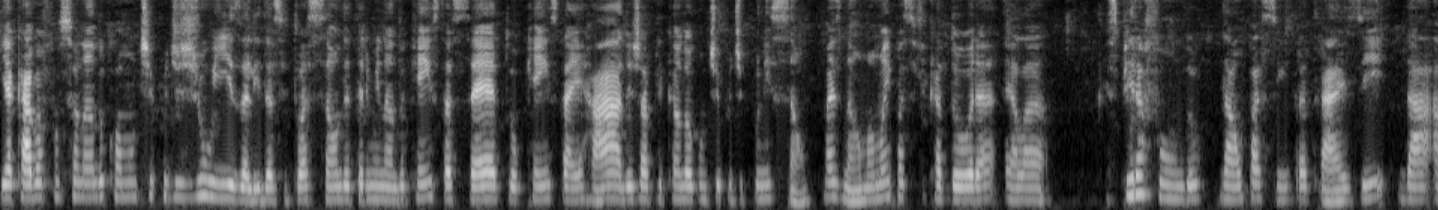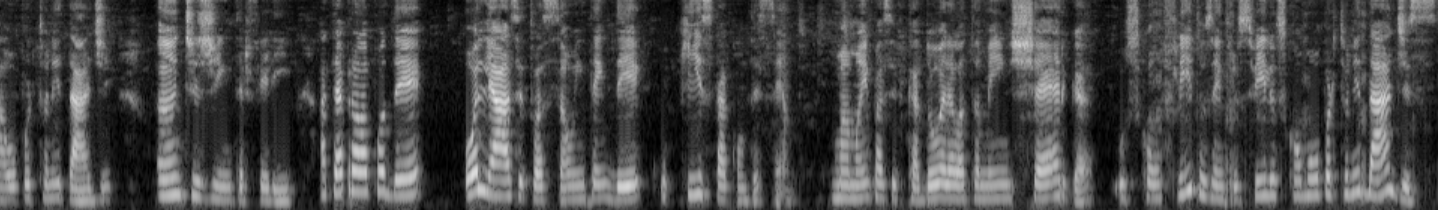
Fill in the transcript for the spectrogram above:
e acaba funcionando como um tipo de juiz ali da situação, determinando quem está certo ou quem está errado e já aplicando algum tipo de punição. Mas não, uma mãe pacificadora, ela respira fundo, dá um passinho para trás e dá a oportunidade antes de interferir, até para ela poder olhar a situação entender o que está acontecendo. Uma mãe pacificadora, ela também enxerga os conflitos entre os filhos como oportunidades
